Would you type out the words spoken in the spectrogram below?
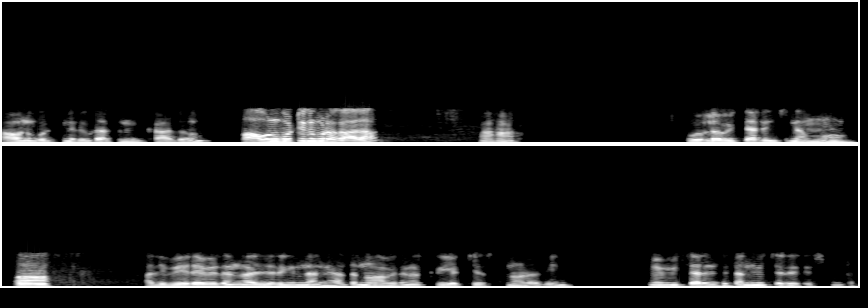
అవును కొట్టినది కూడా అతనికి కాదు. ఆవును కొట్టింది కూడా కాదా? ఊళ్ళో విచారించినాము. అది వేరే విధంగా జరిగిందని అతను ఆ విధంగా క్రియేట్ చేస్తున్నాడు అది. మేము విచారించి దాని మీద చర్య తీసుకుంటాం.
